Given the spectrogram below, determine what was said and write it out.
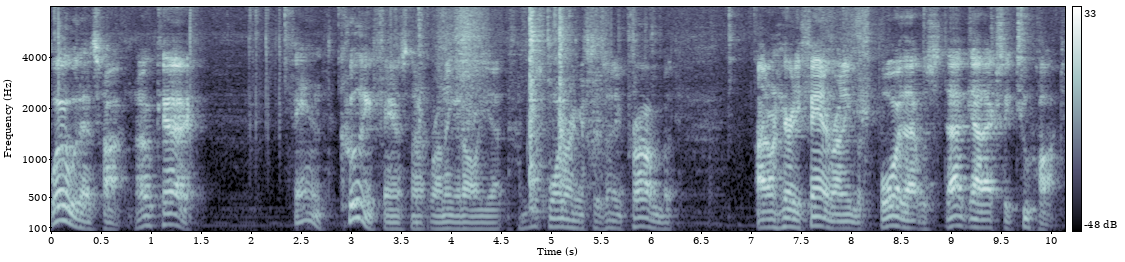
Whoa, that's hot. Okay. Fan, cooling fan's not running at all yet. I'm just wondering if there's any problem, but I don't hear any fan running, but boy, that was, that got actually too hot.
